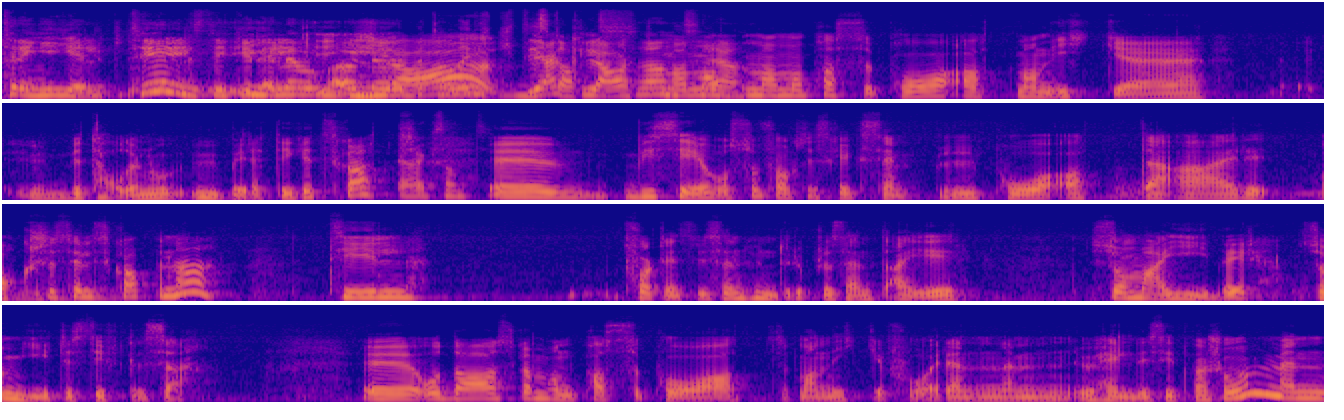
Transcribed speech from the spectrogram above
trenger hjelp til, sikkert? Eller, eller ja, betaler riktig det er klart. Man må, Ja. man må passe på at man ikke betaler noe uberettiget skatt. Ja, ikke. Eh, Vi ser jo også faktisk eksempel på at det er aksjeselskapene til fortrinnsvis en 100% eier som er giver, som gir til stiftelse. Eh, Og da skal man passe på at man ikke får en uheldig situasjon, men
